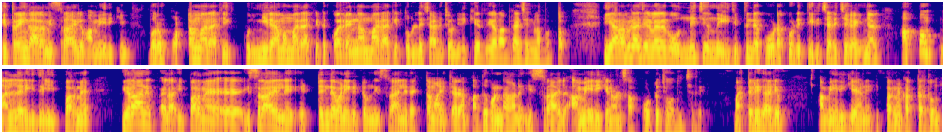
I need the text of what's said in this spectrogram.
ഇത്രയും കാലം ഇസ്രായേലും അമേരിക്കയും വെറും പൊട്ടന്മാരാക്കി കുഞ്ഞിരാമന്മാരാക്കിയിട്ട് കൊരങ്ങന്മാരാക്കി തുള്ളിച്ചാടിച്ചുകൊണ്ടിരിക്കുകയായിരുന്നു ഈ അറബ് രാജ്യങ്ങളെ മൊത്തം. ഈ അറബ് രാജ്യങ്ങളെല്ലാം ഒന്നിച്ച് നിന്ന് ഈജിപ്തിന്റെ കൂടെ കൂടി തിരിച്ചടിച്ചു കഴിഞ്ഞാൽ അപ്പം നല്ല രീതിയിൽ ഈ പറഞ്ഞ ഇറാന് അല്ല ഈ പറഞ്ഞ ഇസ്രായേലിന് എട്ടിന്റെ പണി കിട്ടും ഇസ്രായേലിന് വ്യക്തമായിട്ട് തരാം അതുകൊണ്ടാണ് ഇസ്രായേൽ അമേരിക്കനോട് സപ്പോർട്ട് ചോദിച്ചത്. മറ്റൊരു കാര്യം അമേരിക്കയാണ് ഈ പറഞ്ഞ ഖത്തറിലും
